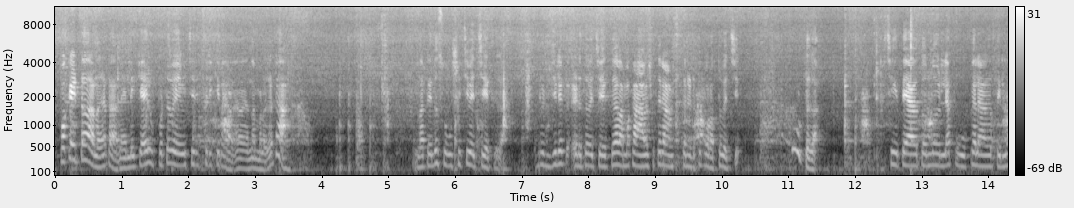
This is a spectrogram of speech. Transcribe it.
ഉപ്പൊക്കെ ഇട്ടതാണ് കേട്ടോ. നെല്ലിക്കായി ഉപ്പിട്ട് വേവിച്ചിരിച്ചിരിക്കുന്നതാണ് നമ്മൾ കേട്ടോ. എന്നിട്ട് ഇത് സൂക്ഷിച്ച് വെച്ചേക്കുക. ഫ്രിഡ്ജിൽ എടുത്ത് വെച്ചേക്കുക. നമുക്ക് ആവശ്യത്തിന് ആവശ്യത്തിന് എടുത്ത് പുറത്ത് വെച്ച് കൂട്ടുക. ചീത്തയാകത്തൊന്നുമില്ല പൂക്കലാകത്തില്ല.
